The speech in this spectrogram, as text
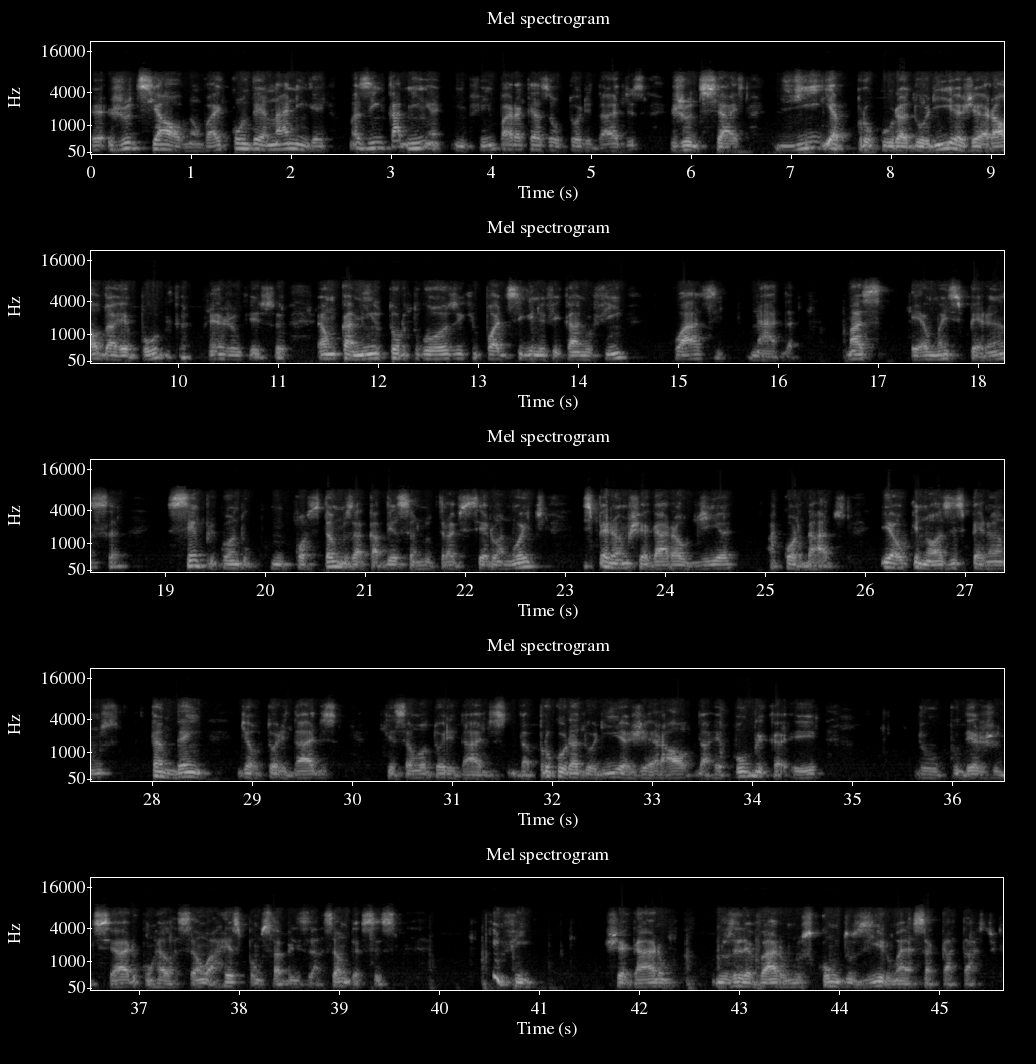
é, judicial, não vai condenar ninguém, mas encaminha, enfim, para que as autoridades judiciais via Procuradoria-Geral da República, vejam que isso é um caminho tortuoso e que pode significar, no fim, quase nada. Mas é uma esperança, sempre quando encostamos a cabeça no travesseiro à noite, esperamos chegar ao dia acordados. E é o que nós esperamos também de autoridades que são autoridades da Procuradoria-Geral da República e do Poder Judiciário com relação à responsabilização desses, enfim, chegaram, nos levaram, nos conduziram a essa catástrofe.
